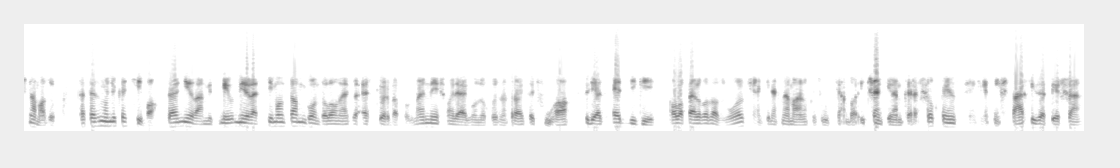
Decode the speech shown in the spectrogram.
És nem azok. Tehát ez mondjuk egy hiba. De nyilván, mivel ezt kimondtam, gondolom ez, ez körbe fog menni, és majd elgondolkoznak rajta, hogy fuha. Hát ugye az eddigi alapelv az az volt, senkinek nem állnak az útjába. Itt senki nem keres sok pénzt, senkinek nincs sztárfizetése,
